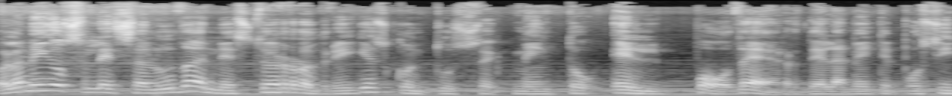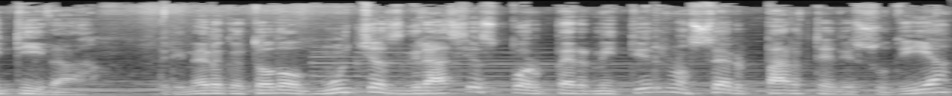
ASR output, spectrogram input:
Hola amigos, les saluda Néstor Rodríguez con tu segmento El Poder de la Mente Positiva. Primero que todo, muchas gracias por permitirnos ser parte de su día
